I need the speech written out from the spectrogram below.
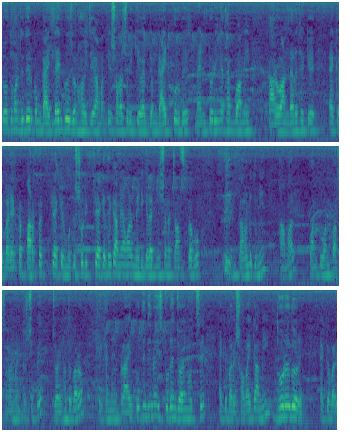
তো তোমার যদি এরকম গাইডলাইন প্রয়োজন হয় যে আমাকে সরাসরি কেউ একজন গাইড করবে মেন্টরিংয়ে থাকব আমি কারও আন্ডারে থেকে একেবারে একটা পারফেক্ট ট্র্যাকের মধ্যে, সঠিক ট্র্যাকে থেকে আমি আমার মেডিকেল অ্যাডমিশনে চান্স পাবো। তাহলে তুমি আমার ওয়ান টু ওয়ান পার্সোনাল মেন্টরশিপে জয়েন হতে পারো। এখানে প্রায় প্রতিদিনই স্টুডেন্ট জয়েন হচ্ছে। একেবারে সবাইকে আমি ধরে ধরে, একেবারে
